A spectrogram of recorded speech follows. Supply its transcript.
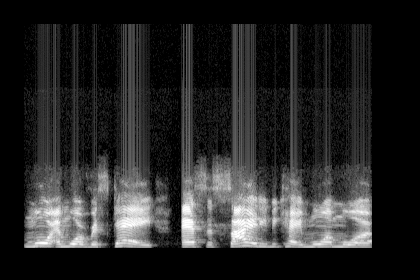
more and more risque as society became more and more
